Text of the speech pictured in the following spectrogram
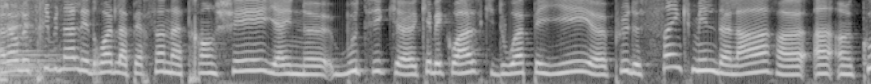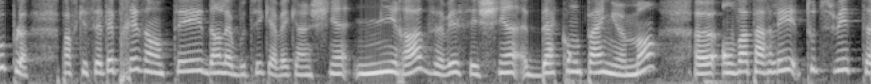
Alors, le tribunal des droits de la personne a tranché. Il y a une boutique euh, québécoise qui doit payer euh, plus de 5000 dollars euh, à un couple parce qu'il s'était présenté dans la boutique avec un chien Mira. Vous savez, ces chiens d'accompagnement. on va parler tout de suite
